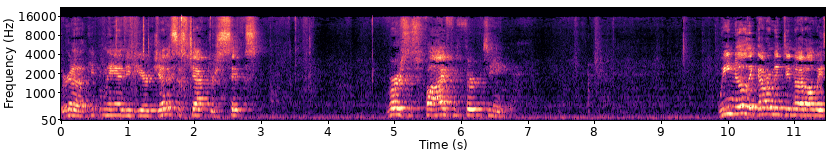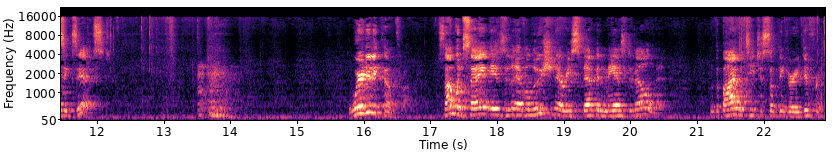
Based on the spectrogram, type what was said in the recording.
we're going to keep them handy here. Genesis chapter 6, verses 5 through 13. We know that government did not always exist. Where did it come from? Some would say it's an evolutionary step in man's development. But the Bible teaches something very different.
